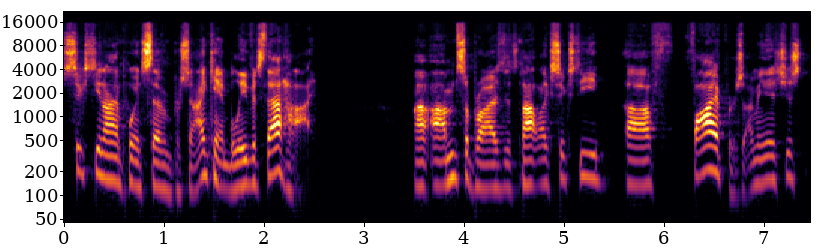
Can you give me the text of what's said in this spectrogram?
69.7%. I can't believe it's that high. I, am surprised it's not like 65%. I mean, it's just,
